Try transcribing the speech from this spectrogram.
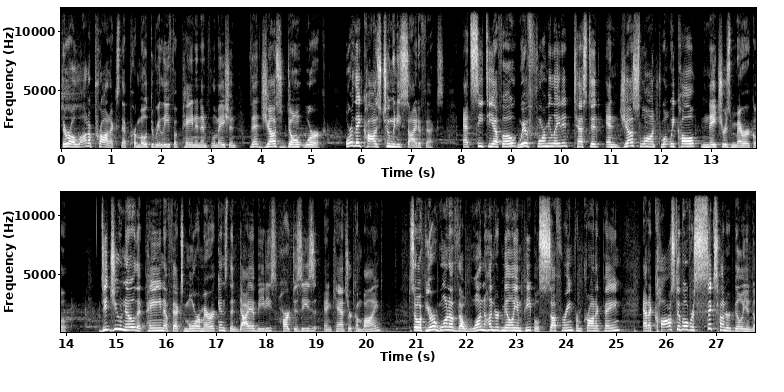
There are a lot of products that promote the relief of pain and inflammation that just don't work, or they cause too many side effects. At CTFO, we've formulated, tested, and just launched what we call Nature's Miracle. Did you know that pain affects more Americans than diabetes, heart disease, and cancer combined? So if you're one of the 100 million people suffering from chronic pain, at a cost of over $600 billion,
